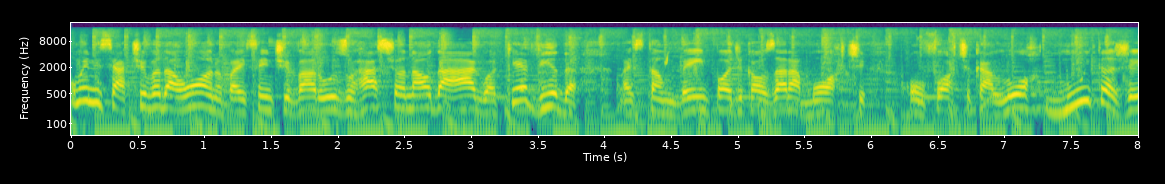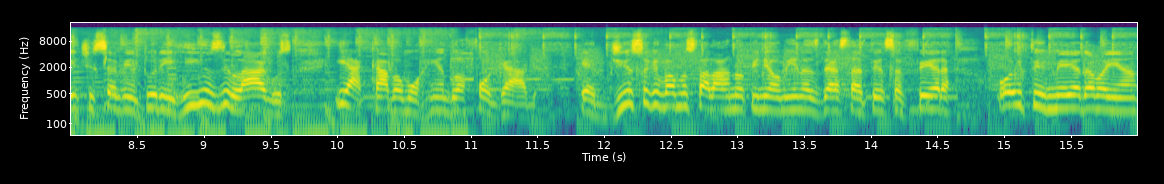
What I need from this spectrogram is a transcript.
Uma iniciativa da ONU para incentivar o uso racional da água, que é vida, mas também pode causar a morte. Com forte calor, muita gente se aventura em rios e lagos e acaba morrendo afogada. É disso que vamos falar no Opinião Minas desta terça-feira, 8 e meia da manhã.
